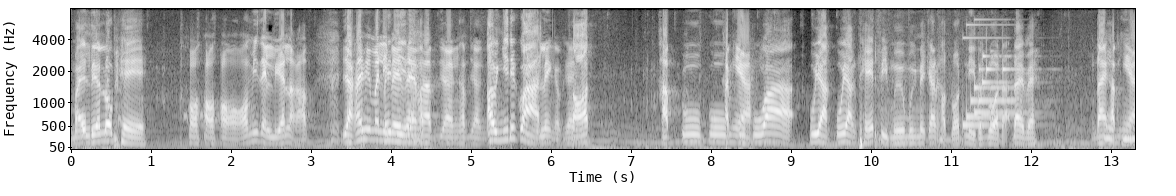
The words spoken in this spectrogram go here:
ไมเลียนโลเพอ๋อมีแต่เลื้อนเหรอครับ อยากให้พี่มารีไม่ไปมีแฟนะมคครับรับยังครับยังเอาอย่างนี้ดีกว่าเล่นกับเพื่อนตอสครับกูกูครับเฮีกูยกูว่ากูอยากกูอยากเทสฝีมือมึงในการขับรถหนีตำรวจอะได้ไหม ได้ครับเฮีย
